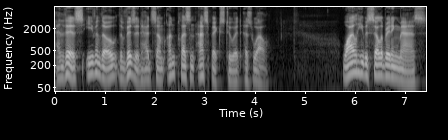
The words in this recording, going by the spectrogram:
and this even though the visit had some unpleasant aspects to it as well. While he was celebrating Mass,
